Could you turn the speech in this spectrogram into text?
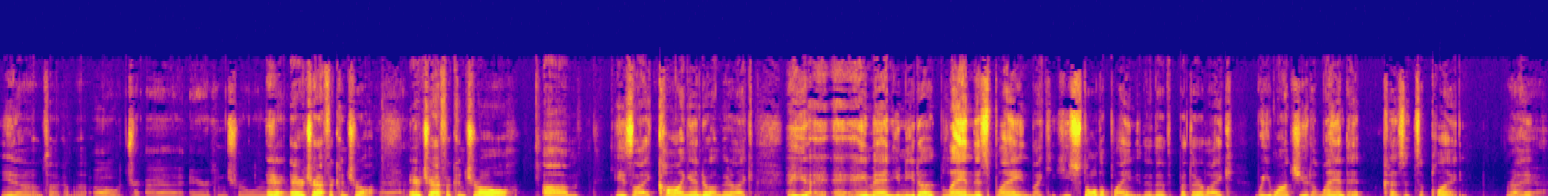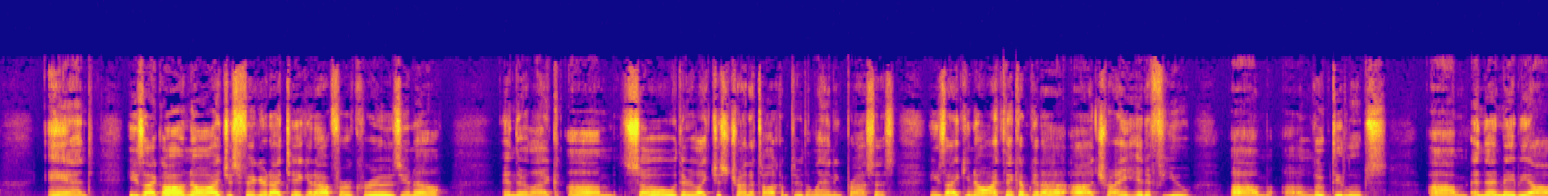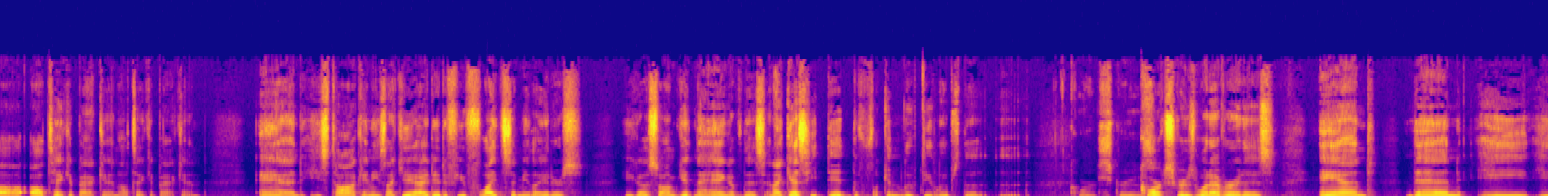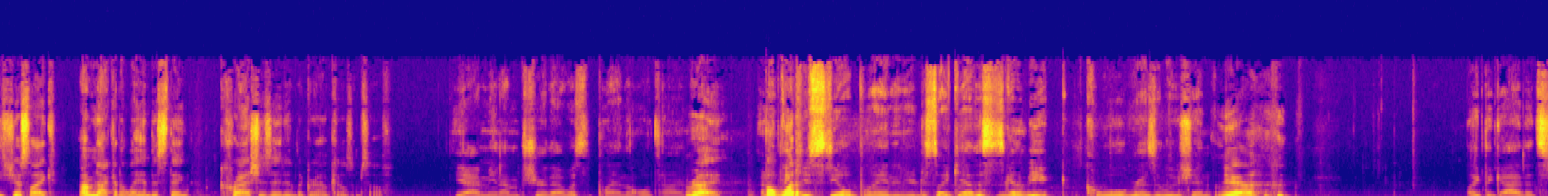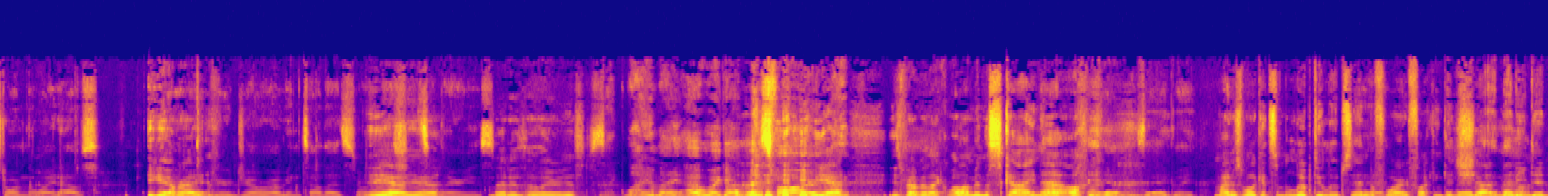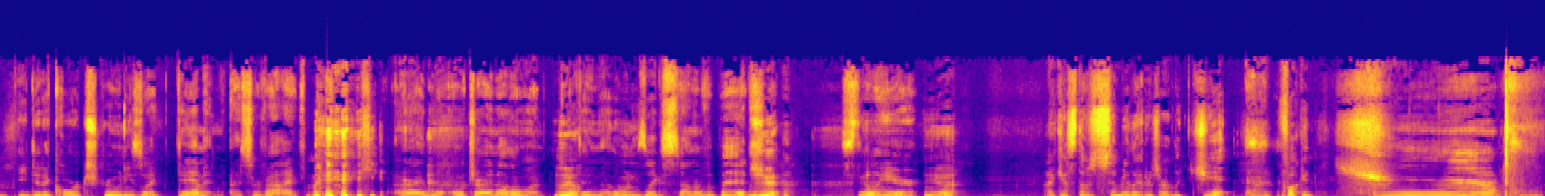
You know what I'm talking about. Oh, tra- uh, air control. Air, air traffic control Yeah. air traffic control um, is like calling into him. They're like, "Hey, hey, hey, man, you need to land this plane." Like he stole the plane, but they're like, "We want you to land it because it's a plane, right?" Yeah. And he's like, "Oh no, I just figured I'd take it out for a cruise, you know." And they're like, um, so they're like just trying to talk him through the landing process. he's like, you know, I think I'm gonna uh, try and hit a few um, uh, loop de loops, um, and then maybe I'll I'll take it back in. I'll take it back in. And he's talking. He's like, yeah, I did a few flight simulators. He goes, so I'm getting the hang of this. And I guess he did the fucking loop de loops, the uh, Corkscrews. corkscrews, whatever it is. And then he he's just like, I'm not gonna land this thing. Crashes it into the ground, kills himself. Yeah, I mean, I'm sure that was the plan the whole time. Right. I But what- you steal a plane and you're just like, yeah, this is gonna be a cool resolution, Yeah. like the guy that stormed the White House. Yeah. Right. Hear Joe Rogan tell that story. Yeah, That yeah. Hilarious. That is hilarious. It's like, why am I? How have I gotten this far? yeah. He's probably like, well, I'm in the sky now. yeah, exactly. Might as well get some loop de loops in Yeah. before I fucking get And then, shot and then he did he did a corkscrew and he's like, damn it, I survived. All right, well, I'll try another one. yeah. Did another one. He's like, son of a bitch, Yeah. still here. Yeah. I guess those simulators are legit. Fucking.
